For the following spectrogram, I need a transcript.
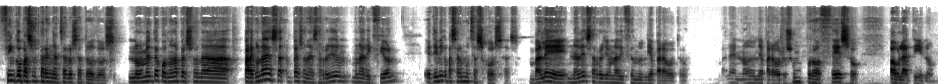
Cinco pasos para engancharlos a todos. Normalmente cuando una persona, para que una persona desarrolle una adicción, eh, tiene que pasar muchas cosas, ¿vale? Nadie desarrolla una adicción de un día para otro, ¿vale? No de un día para otro, es un proceso paulatino.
